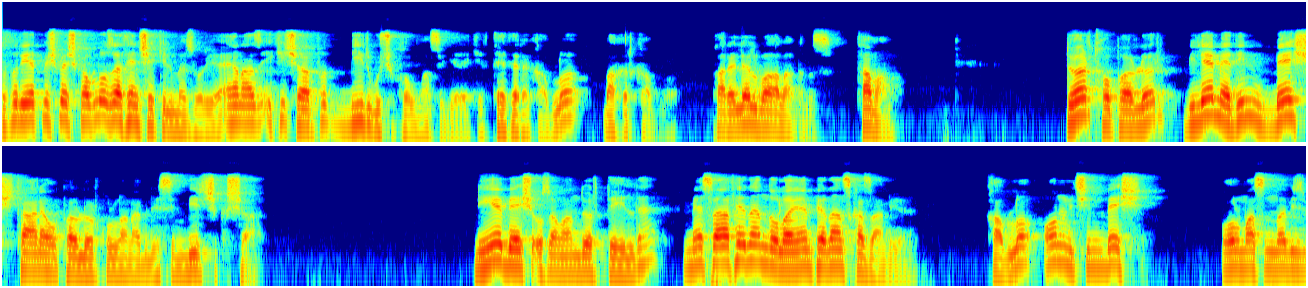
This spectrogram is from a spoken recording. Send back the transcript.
0.75 kablo zaten çekilmez oraya. En az 2 çarpı 1.5 olması gerekir. TTR kablo, bakır kablo. Paralel bağladınız. Tamam. 4 hoparlör, bilemedin 5 tane hoparlör kullanabilirsin bir çıkışa. Niye 5 o zaman 4 değil de? Mesafeden dolayı empedans kazanıyor kablo. Onun için 5 olmasında biz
